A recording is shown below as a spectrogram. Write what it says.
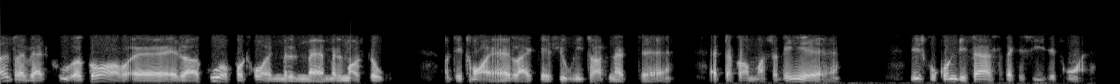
aldrig været kur, går, øh, eller kur på tråden mellem, øh, mellem os to. Og det tror jeg heller ikke 7 i 13, at, øh, at der kommer. Så det, øh, det er sgu kun de færreste, der kan sige det, tror jeg.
